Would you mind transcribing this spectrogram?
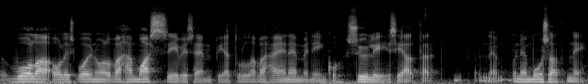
vola olisi voinut olla vähän massiivisempi ja tulla vähän enemmän niin kuin syliin sieltä ne, ne musat, niin,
